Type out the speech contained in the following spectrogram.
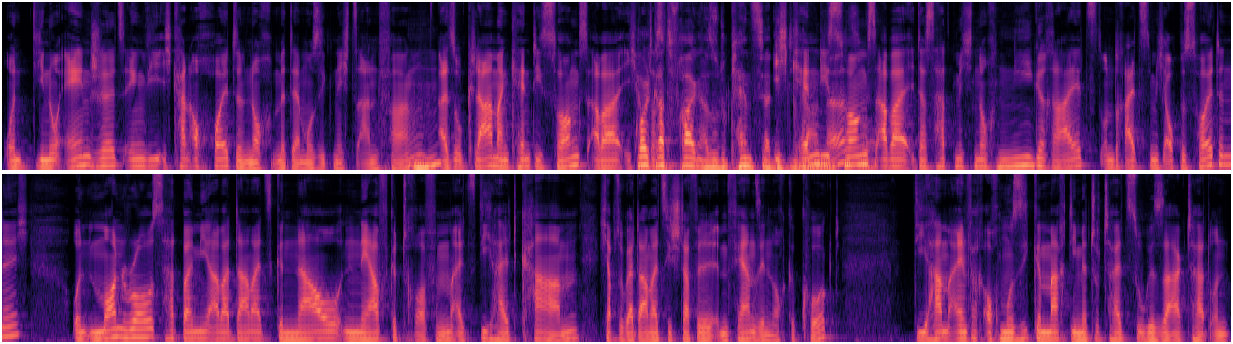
Und die No Angels irgendwie, ich kann auch heute noch mit der Musik nichts anfangen. Also klar, man kennt die Songs, aber ich wollte gerade fragen, also du kennst ja die ich kenne die ne? Songs, So. aber das hat mich noch nie gereizt und reizt mich auch bis heute nicht. Und Monrose hat bei mir aber damals genau einen Nerv getroffen, als die halt kam. Ich habe sogar damals die Staffel im Fernsehen noch geguckt. Die haben einfach auch Musik gemacht, die mir total zugesagt hat. Und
